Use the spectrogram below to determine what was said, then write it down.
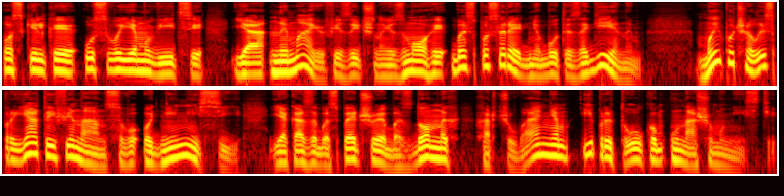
Оскільки у своєму віці я не маю фізичної змоги безпосередньо бути задіяним, ми почали сприяти фінансово одній місії, яка забезпечує бездомних харчуванням і притулком у нашому місті.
